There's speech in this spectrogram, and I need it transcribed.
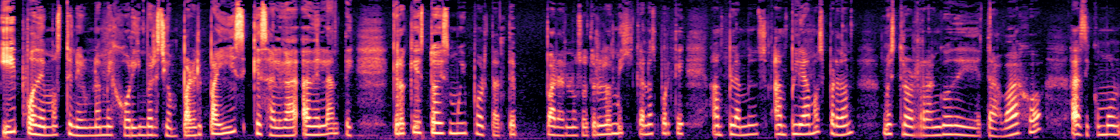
y podemos tener una mejor inversión para el país que salga adelante. Creo que esto es muy importante para nosotros los mexicanos porque ampliamos, ampliamos perdón, nuestro rango de trabajo, así como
